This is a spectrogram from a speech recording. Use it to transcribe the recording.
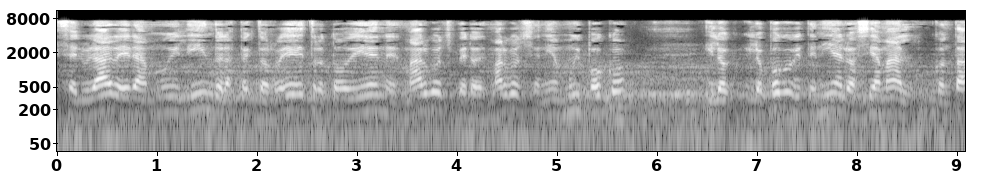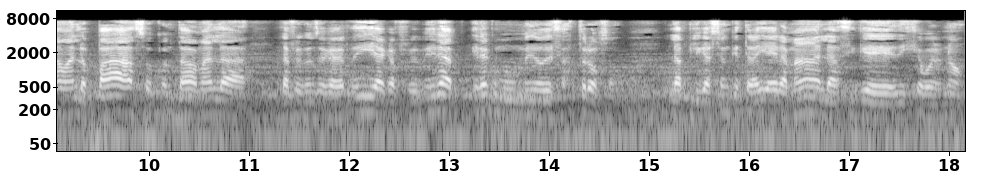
celular era muy lindo, el aspecto retro, todo bien, smartwatch, pero smartwatch tenía muy poco y lo, poco que tenía lo hacía mal. Contaba mal los pasos, contaba mal la, frecuencia cardíaca, era, era como un medio desastroso. La aplicación que traía era mala, así que dije, bueno, no,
